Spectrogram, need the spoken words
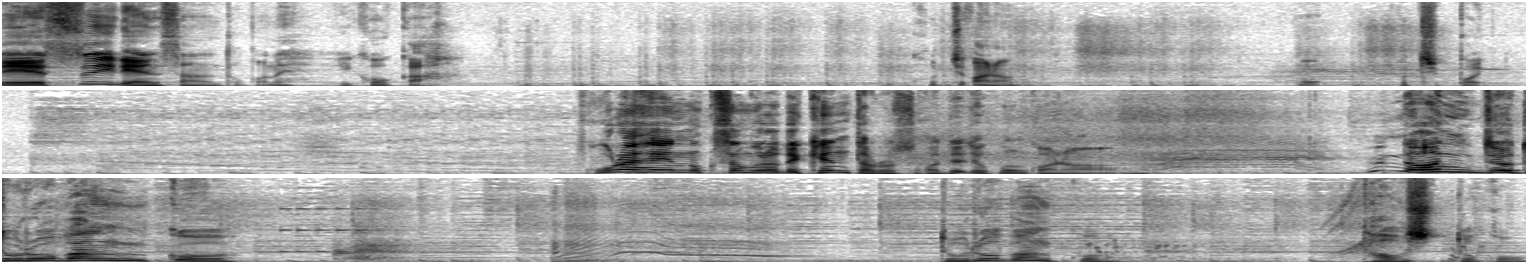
えー、睡蓮さんのとこね。行こうか。こっちかな？おこっちっぽい。ここら辺の草むらでケンタロスとか出てこんかな？なんじゃ泥番子泥番子倒しとこう。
